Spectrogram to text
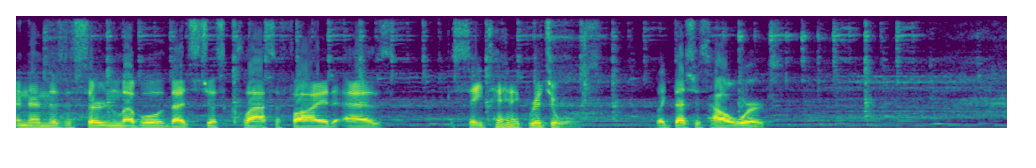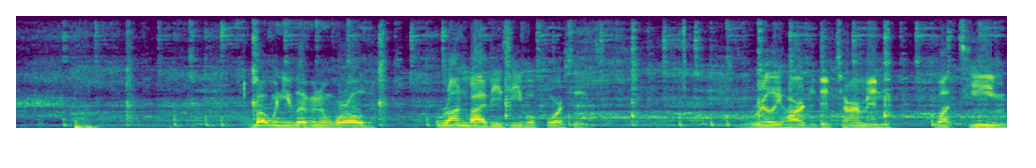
and then there's a certain level that's just classified as satanic rituals. Like, that's just how it works. But when you live in a world run by these evil forces, really hard to determine what team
